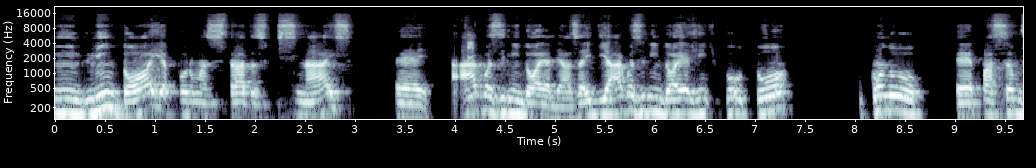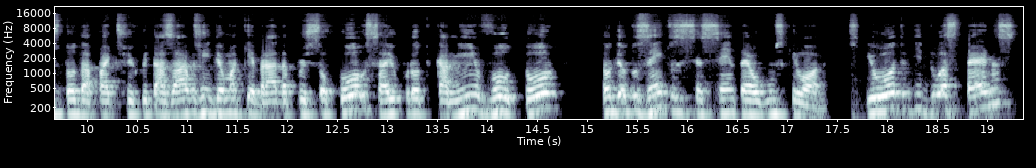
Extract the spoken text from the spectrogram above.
em Lindóia, por umas estradas vicinais, é, Águas de Lindóia, aliás. Aí de Águas de Lindóia a gente voltou, e quando é, passamos toda a parte do circuito das águas, a gente deu uma quebrada por socorro, saiu por outro caminho, voltou, então deu 260 e alguns quilômetros. E o outro de duas pernas,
